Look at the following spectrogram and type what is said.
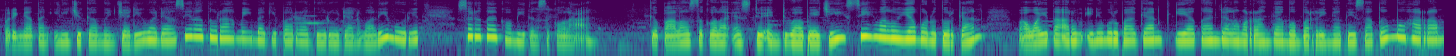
Peringatan ini juga menjadi wadah silaturahmi bagi para guru dan wali murid serta komite sekolah. Kepala Sekolah SDN 2 Beji, Sihwaluyo menuturkan, pawai ta'aruf ini merupakan kegiatan dalam rangka memperingati 1 Muharram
